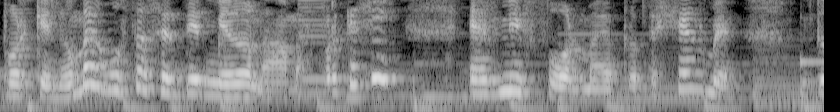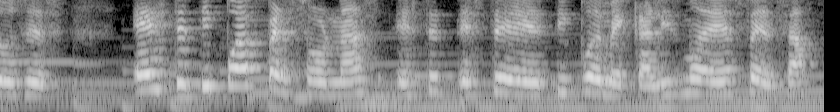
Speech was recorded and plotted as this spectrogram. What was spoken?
porque no me gusta sentir miedo nada más. Porque sí, es mi forma de protegerme. Entonces, este tipo de personas, este, este tipo de mecanismo de defensa,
